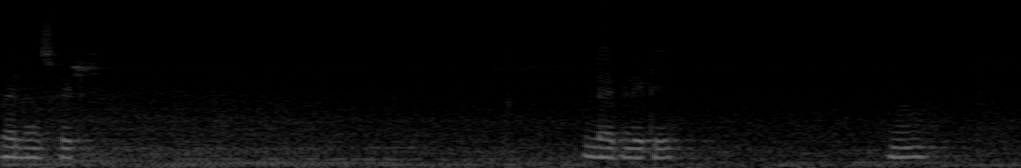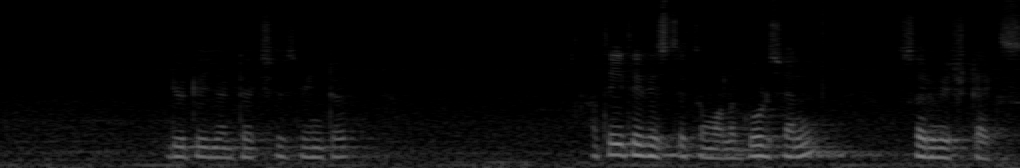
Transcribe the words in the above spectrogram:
Balance sheet liability हम्म. duties and taxes enter आता इथे दिसते तुम्हाला गुड्स अँड सर्व्हिस टॅक्स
